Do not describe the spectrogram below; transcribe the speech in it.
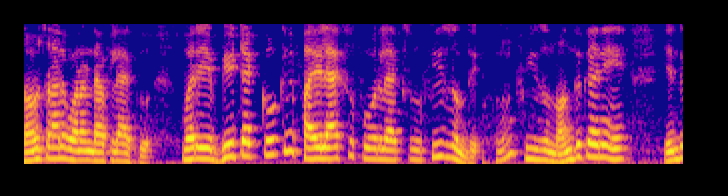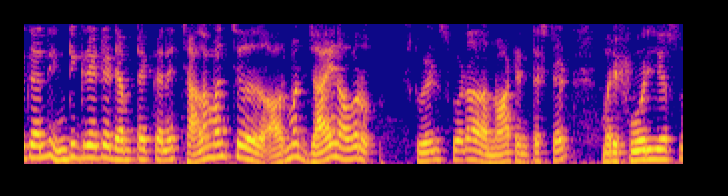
సంవత్సరానికి వన్ అండ్ హాఫ్ ల్యాక్ మరి బీటెక్కి five lakhs four lakhs fee ఉంది. ఫీజు ఉంది. అందుకని ఎందుకంటే ఇంటిగ్రేటెడ్ ఎంటెక్ అనేది చాలా మంచి ఆల్మోస్ట్ జాయిన్ అవ్వరు. స్టూడెంట్స్ కూడా నాట్ ఇంట్రెస్టెడ్ మరి ఫోర్ ఇయర్స్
